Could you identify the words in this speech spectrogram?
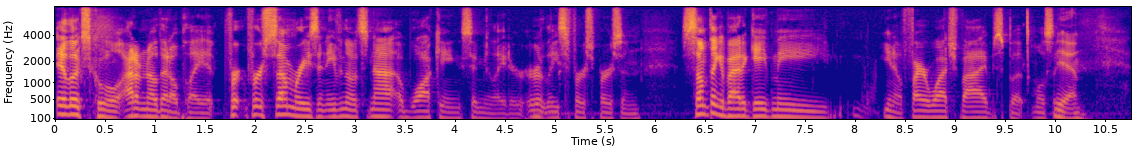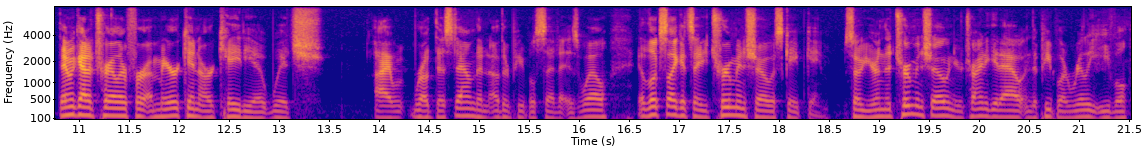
It looks cool. I don't know that I'll play it for for some reason, even though it's not a walking simulator or at least first person. Something about it gave me, you know, Firewatch vibes, but we'll see. yeah. Then we got a trailer for American Arcadia, which I wrote this down. Then other people said it as well. It looks like it's a Truman Show escape game. So you're in the Truman Show and you're trying to get out, and the people are really evil.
